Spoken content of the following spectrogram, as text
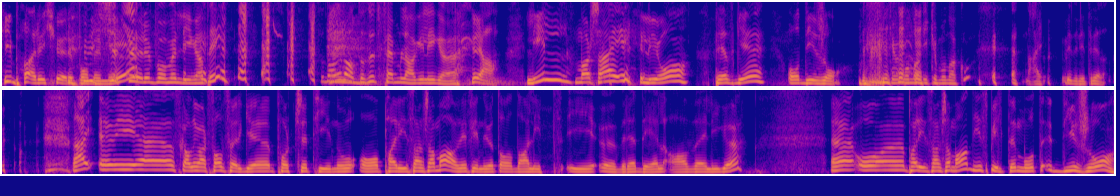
vi bare kjører på med mer. Vi kjører på med en liga til. Så da har vi valgt oss ut fem lag i Ligue Ø. Ja. Lille, Marseille, Lyon, PSG og Dijon. Ikke, Mona ikke Monaco. Nei, vi driter i det. Nei, eh, vi eh, skal i hvert fall følge Porcetino og Paris Saint-Germain. Vi finner ut da litt i øvre del av eh, Ligue. Eh, Og Paris Saint-Germain de spilte mot Dijon.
